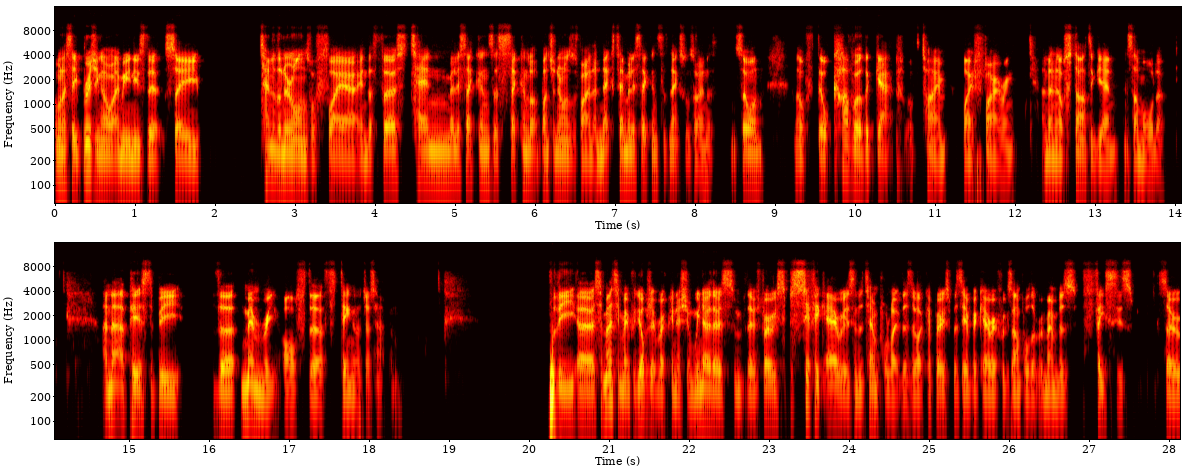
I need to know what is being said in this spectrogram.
And when I say bridging, what I mean is that say 10 of the neurons will fire in the first 10 milliseconds, the second lot, bunch of neurons will fire in the next 10 milliseconds, the next will fire, and so on. And they'll, they'll cover the gap of time by firing, and then they'll start again in some order. And that appears to be the memory of the thing that just happened. For the uh, semantic memory, for the object recognition, we know there's some, there's very specific areas in the temporal lobe. There's like a very specific area, for example, that remembers faces. So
